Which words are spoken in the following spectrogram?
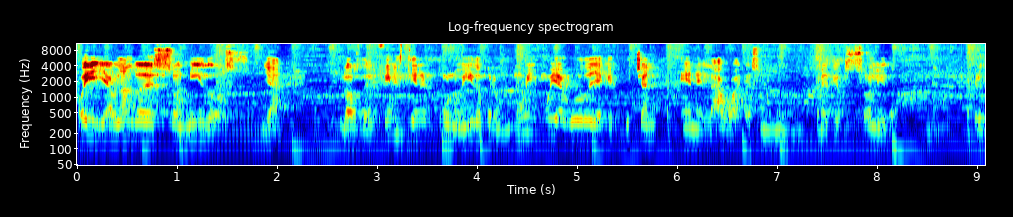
Oye, y hablando de sonidos, ¿ya? Los delfines tienen un oído pero muy muy agudo ya que escuchan en el agua, es un medio sólido. Pero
